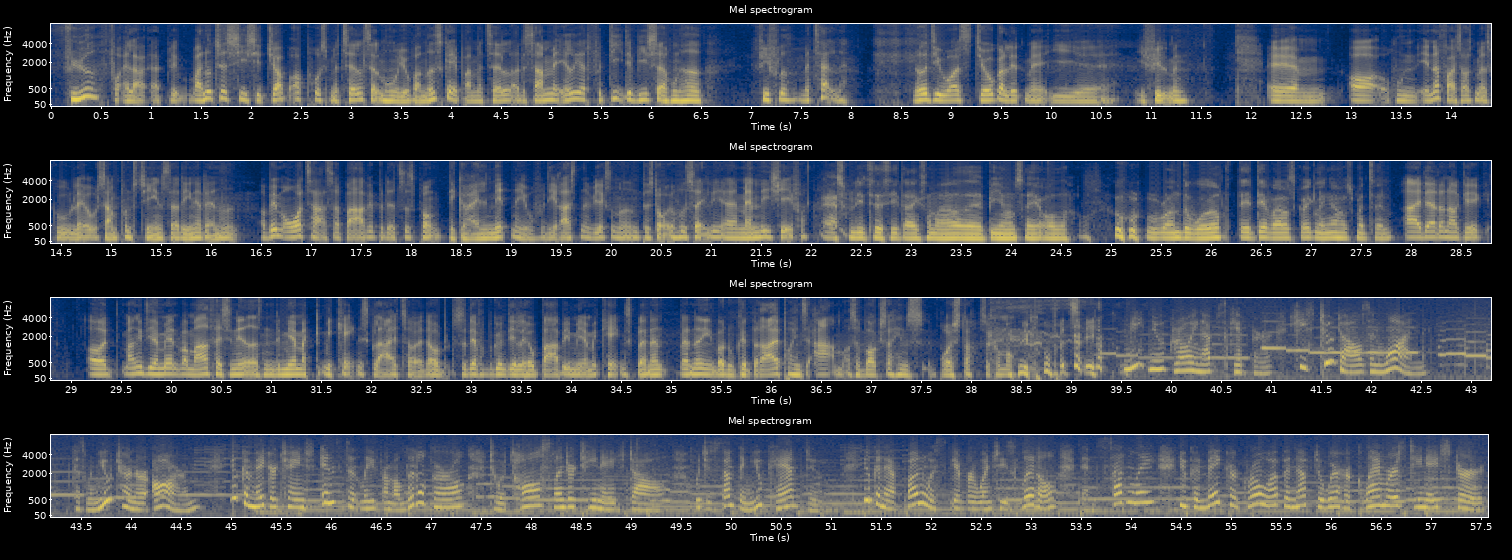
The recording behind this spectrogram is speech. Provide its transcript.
fyret, for, eller at blev, var nødt til at sige sit job op hos Mattel, selvom hun jo var medskaber af Mattel, og det samme med Elliot, fordi det viser, at hun havde fiflet med tallene. Noget, de jo også joker lidt med i, øh, i filmen. Øhm, og hun ender faktisk også med at skulle lave samfundstjenester og det ene og det andet. Og hvem overtager så Barbie på det tidspunkt? Det gør alle mændene jo, fordi resten af virksomheden består jo hovedsageligt af mandlige chefer. Jeg skulle lige til at sige, at der er ikke så meget uh, Beyoncé all who run the world. Det, det var der sgu ikke længere hos Mattel. Nej, det er der nok ikke. Og mange af de her mænd var meget fascineret af sådan lidt mere me- mekanisk legetøj, der var, så derfor begyndte de at lave Barbie mere mekanisk. Blandt andet, blandt andet en, hvor du kan dreje på hendes arm, og så vokser hendes bryster, så kommer hun i pubertet. Meet new growing up Skipper. She's two dolls in one. Because when you turn her arm, you can make her change instantly from a little girl to a tall, slender teenage doll, which is something you can't do. You can have fun with Skipper when she's little, then suddenly you can make her grow up enough to wear her glamorous teenage skirt.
